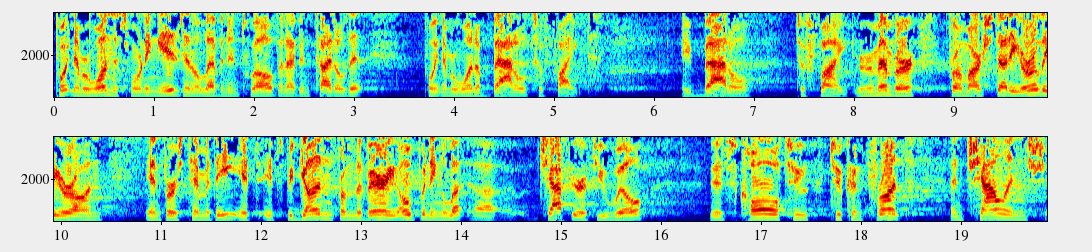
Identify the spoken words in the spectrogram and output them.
Point number one this morning is in 11 and 12 and I've entitled it, point number one, a battle to fight. A battle to fight. Remember from our study earlier on in 1 Timothy, it's, it's begun from the very opening uh, chapter, if you will, this call to, to confront and challenge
